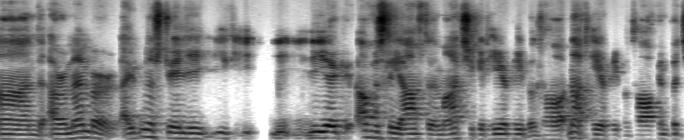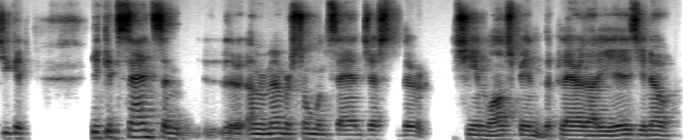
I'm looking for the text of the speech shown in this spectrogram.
And I remember out in Australia, you, you, you, obviously after the match, you could hear people talk, not hear people talking, but you could you could sense. And I remember someone saying just the Shane Walsh being the player that he is, you know,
